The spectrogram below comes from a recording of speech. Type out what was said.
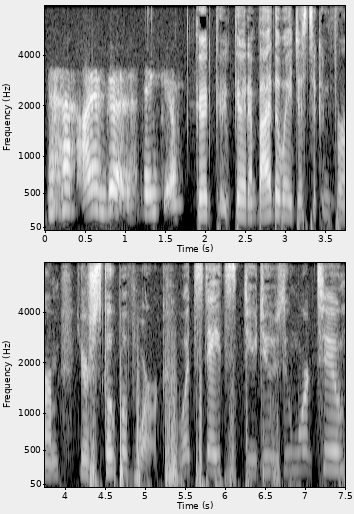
I am good. Thank you. Good, good, good. And by the way, just to confirm your scope of work, what states do you do Zoom work to?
